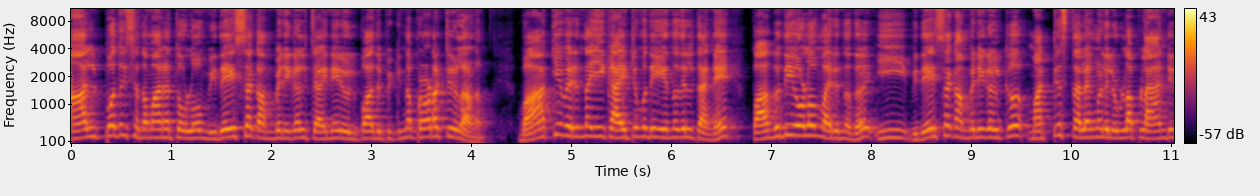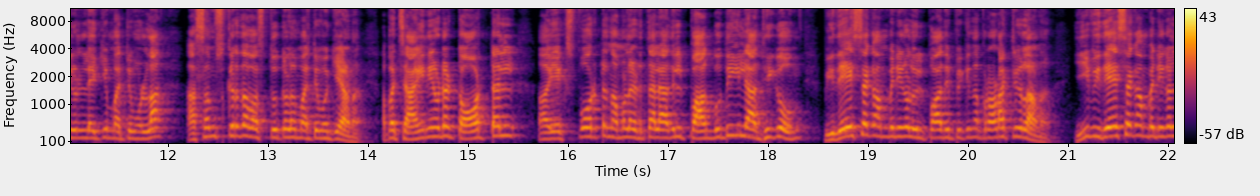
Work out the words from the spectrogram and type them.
നാൽപ്പത് ശതമാനത്തോളവും വിദേശ കമ്പനികൾ ചൈനയിൽ ഉൽപ്പാദിപ്പിക്കുന്ന പ്രോഡക്റ്റുകളാണ് ബാക്കി വരുന്ന ഈ കയറ്റുമതി ചെയ്യുന്നതിൽ തന്നെ പകുതിയോളം വരുന്നത് ഈ വിദേശ കമ്പനികൾക്ക് മറ്റ് സ്ഥലങ്ങളിലുള്ള പ്ലാന്റുകളിലേക്കും മറ്റുമുള്ള അസംസ്കൃത വസ്തുക്കളും മറ്റുമൊക്കെയാണ്. അപ്പൊ ചൈനയുടെ ടോട്ടൽ എക്സ്പോർട്ട് നമ്മൾ എടുത്താൽ അതിൽ പകുതിയിലധികവും വിദേശ കമ്പനികൾ ഉൽപ്പാദിപ്പിക്കുന്ന പ്രോഡക്റ്റുകളാണ് ഈ വിദേശ കമ്പനികൾ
